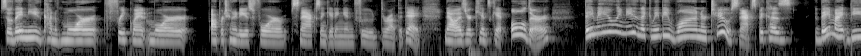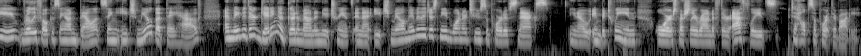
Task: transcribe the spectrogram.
So they need kind of more frequent, more opportunities for snacks and getting in food throughout the day. Now, as your kids get older, they may only need like maybe one or two snacks because they might be really focusing on balancing each meal that they have. And maybe they're getting a good amount of nutrients in at each meal. Maybe they just need one or two supportive snacks, you know, in between, or especially around if they're athletes to help support their body.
